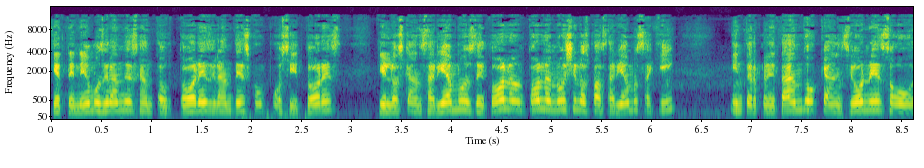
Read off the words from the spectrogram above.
que tenemos grandes cantautores, grandes compositores, que los cansaríamos de toda la, toda la noche, los pasaríamos aquí interpretando canciones o,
